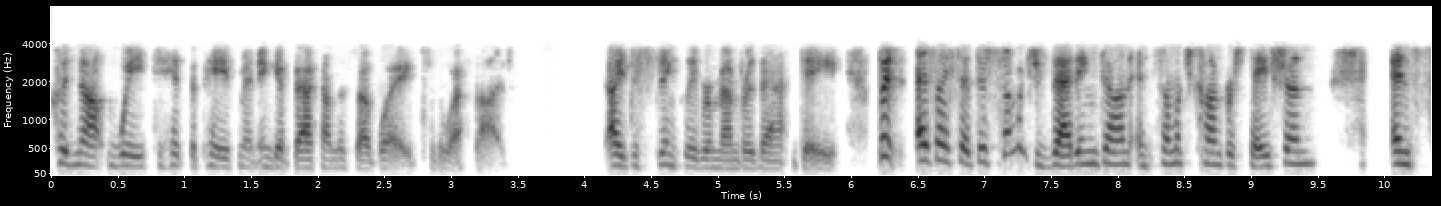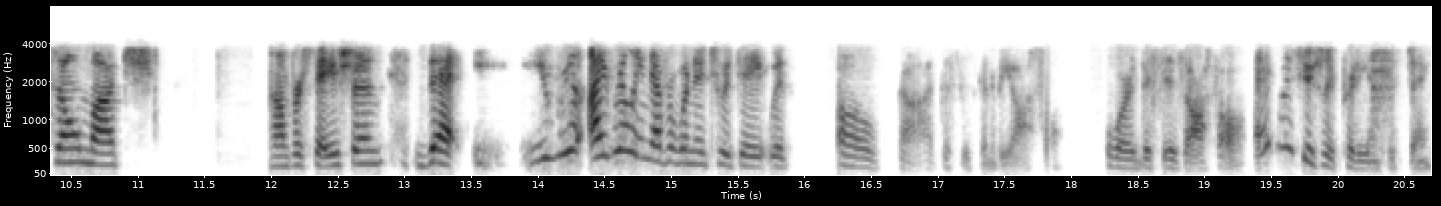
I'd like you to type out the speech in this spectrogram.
could not wait to hit the pavement and get back on the subway to the west side. I distinctly remember that date. But as I said, there's so much vetting done and so much conversation and so much conversation that you real I really never went into a date with, oh God, this is going to be awful or this is awful. It was usually pretty interesting.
